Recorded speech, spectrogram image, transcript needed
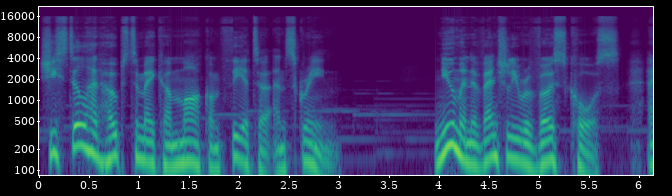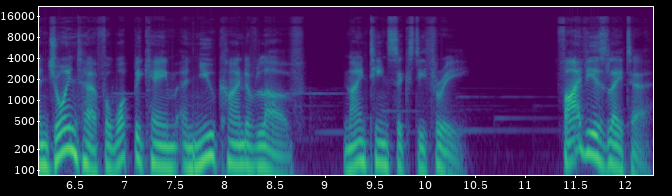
She still had hopes to make her mark on theater and screen. Newman eventually reversed course and joined her for what became A New Kind of Love, 1963. Five years later,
